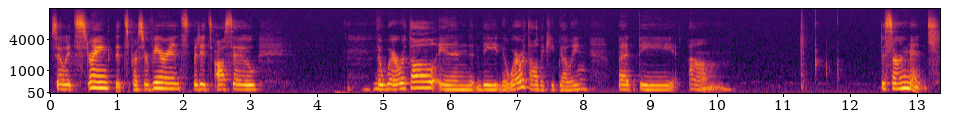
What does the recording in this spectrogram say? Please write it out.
So it's strength, it's perseverance, but it's also the wherewithal in the the wherewithal to keep going, but the um, discernment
